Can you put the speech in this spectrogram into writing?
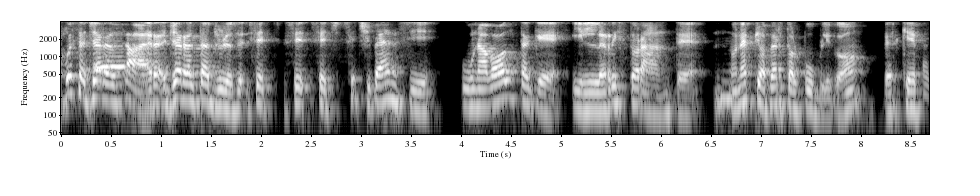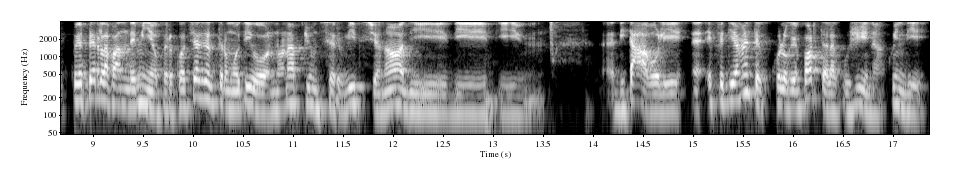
Questa è già realtà, è già realtà Giulio, se, se, se, se ci pensi una volta che il ristorante non è più aperto al pubblico, perché per, la pandemia o per qualsiasi altro motivo non ha più un servizio no, di, di, di, di, tavoli, eh, effettivamente quello che importa è la cucina. Quindi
